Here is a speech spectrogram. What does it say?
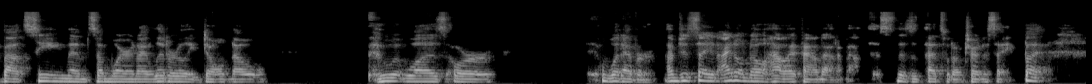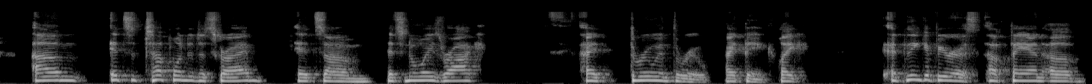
about seeing them somewhere, and I literally don't know who it was or whatever. I'm just saying I don't know how I found out about this. This is that's what I'm trying to say. But um it's a tough one to describe. It's um it's noise rock. I through and through, I think. Like I think if you're a, a fan of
